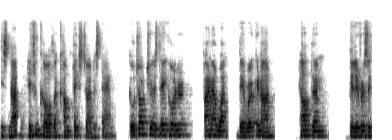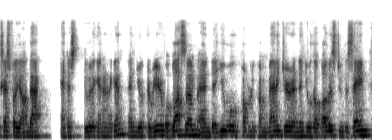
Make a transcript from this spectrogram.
It's not difficult or complex to understand. Go talk to your stakeholder, find out what they're working on, help them deliver successfully on that, and just do it again and again. And your career will blossom, and uh, you will probably become a manager, and then you'll help others do the same.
